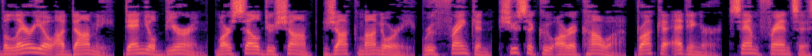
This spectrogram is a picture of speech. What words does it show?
Valerio Adami, Daniel Buren, Marcel Duchamp, Jacques Monory, Ruth Francken, Shusaku Arakawa, Bracha Ettinger, Sam Francis,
